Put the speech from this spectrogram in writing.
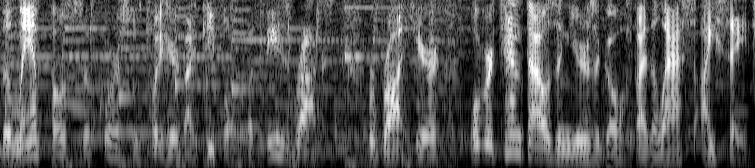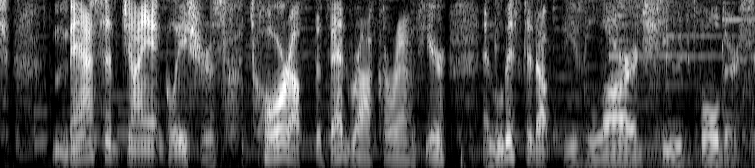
the lampposts, of course, was put here by people, but these rocks were brought here over 10,000 years ago by the last ice age. Massive giant glaciers tore up the bedrock around here and lifted up these large, huge boulders.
